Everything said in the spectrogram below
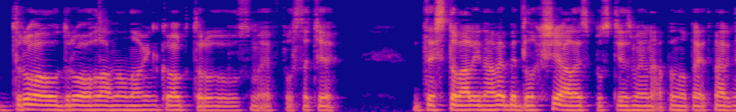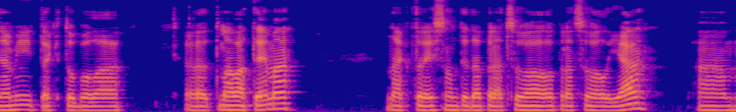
druhou, druhou hlavnou novinkou, ktorú sme v podstate testovali na webe dlhšie, ale spustili sme ju naplno pred pár dňami, tak to bola e, tmavá téma, na ktorej som teda pracoval, pracoval ja a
